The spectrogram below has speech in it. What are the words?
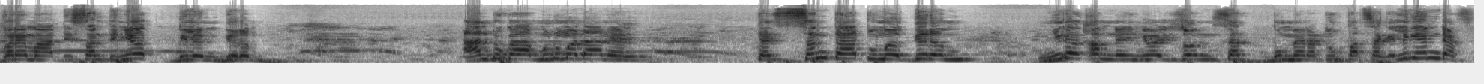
vraiment di sant ñëpp di leen gërëm en tout cas mënu ma daaneel te santaatuma gërëm ñi nga xam ne ñooy zone 7 bu meratu parce que li ngeen def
